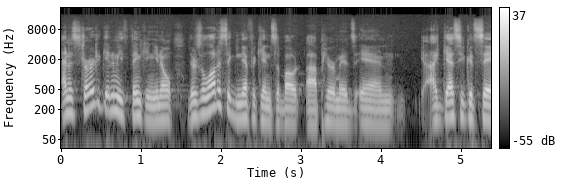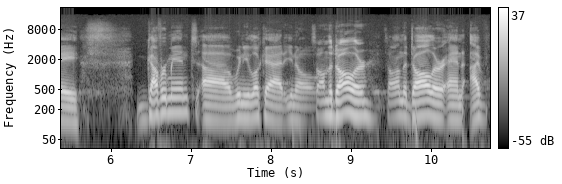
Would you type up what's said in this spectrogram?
And it started getting me thinking. You know, there's a lot of significance about uh, pyramids in, I guess you could say government uh, when you look at you know it's on the dollar it's on the dollar and i've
